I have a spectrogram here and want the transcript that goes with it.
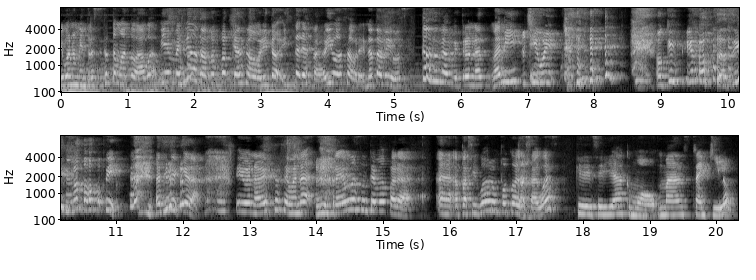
Y bueno, mientras está tomando agua, bienvenidos a tu podcast favorito, Historias para vivos sobre nota vivos, con sus anfitrionas, Mani. Chihui. ok, grabamos así, ¿no? Sí, así se queda. Y bueno, esta semana les traemos un tema para uh, apaciguar un poco las aguas, que sería como más tranquilo.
